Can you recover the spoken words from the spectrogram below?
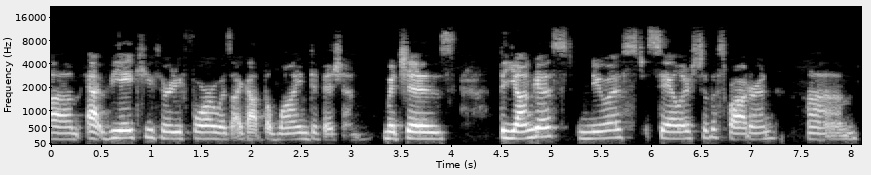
um, at VAQ 34 was I got the line division, which is the youngest, newest sailors to the squadron, um,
